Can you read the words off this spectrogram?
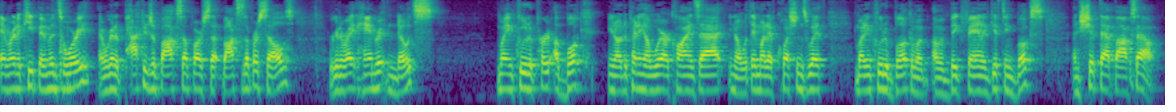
And we're gonna keep inventory, and we're gonna package a box up our boxes up ourselves. We're gonna write handwritten notes. Might include a, per, a book, you know, depending on where our client's at, you know, what they might have questions with. Might include a book. I'm a, I'm a big fan of gifting books, and ship that box out.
